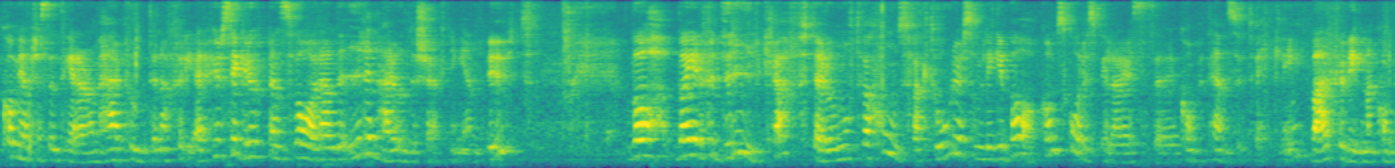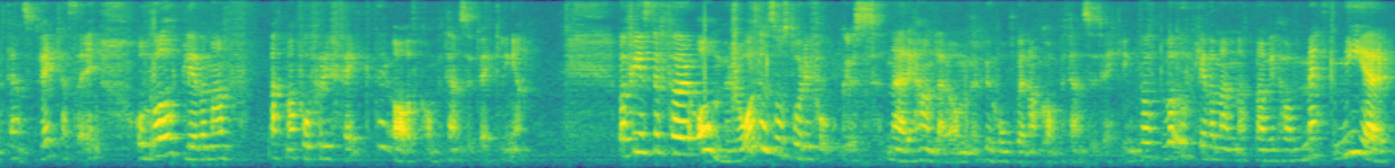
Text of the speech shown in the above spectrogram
kommer jag presentera de här punkterna för er. Hur ser gruppen svarande i den här undersökningen ut? Vad, vad är det för drivkrafter och motivationsfaktorer som ligger bakom skådespelares eh, kompetensutveckling? Varför vill man kompetensutveckla sig? Och vad upplever man att man får för effekter av kompetensutvecklingen? Vad finns det för områden som står i fokus när det handlar om behoven av kompetensutveckling? Vad, vad upplever man att man vill ha mest, mer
